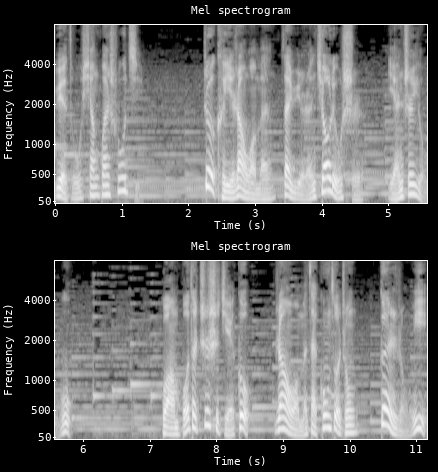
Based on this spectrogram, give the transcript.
阅读相关书籍。这可以让我们在与人交流时言之有物。广博的知识结构让我们在工作中更容易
